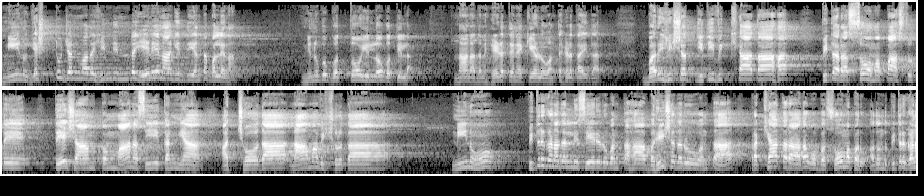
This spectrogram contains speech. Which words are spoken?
ನೀನು ಎಷ್ಟು ಜನ್ಮದ ಹಿಂದಿಂದ ಏನೇನಾಗಿದ್ದಿ ಅಂತ ಬಲ್ಲೆ ನಾನು. ನಿನಗೂ ಗೊತ್ತೋ ಇಲ್ಲೋ ಗೊತ್ತಿಲ್ಲ. ನಾನು ಅದನ್ನು ಹೇಳ್ತೇನೆ ಕೇಳು ಅಂತ ಹೇಳ್ತಾ ಇದ್ದಾರೆ. ಬರಿಹಿಷದ್ ಇತಿ ವಿಖ್ಯಾತಾ ಪಿತರ ಸೋಮಪಾಸ್ತುತೆ ತೇಷಾಂ ತ್ವಂ ಮಾನಸಿ ಕನ್ಯಾ ಅಚ್ಛೋದ ನಾಮ ವಿಶ್ರುತ. ನೀನು ಪಿತೃಗಣದಲ್ಲಿ ಸೇರಿರುವಂತಹ ಬರೀಷದರು ಅಂತ ಪ್ರಖ್ಯಾತರಾದ ಒಬ್ಬ ಸೋಮಪರು, ಅದೊಂದು ಪಿತೃಗಣ.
